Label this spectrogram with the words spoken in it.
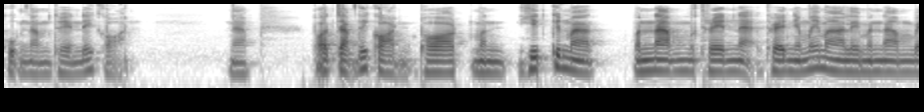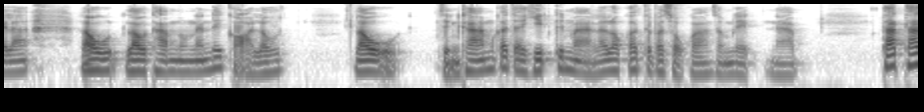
กลุ่มนำเทรนได้ก่อนนะครับพอจับได้ก่อนพอมันฮิตขึ้นมามันนำเทรนน่ะเทรนยังไม่มาเลยมันนำไปแล้ว เราเราทำตรงนั้นได้ก่อนเราเราสินค้ามันก็จะฮิตขึ้นมาแล้วเราก็จะประสบความสำเร็จนะครับ ถ้าถ้า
